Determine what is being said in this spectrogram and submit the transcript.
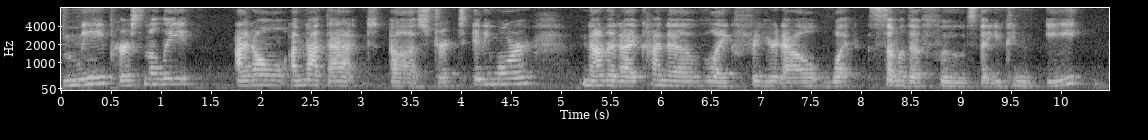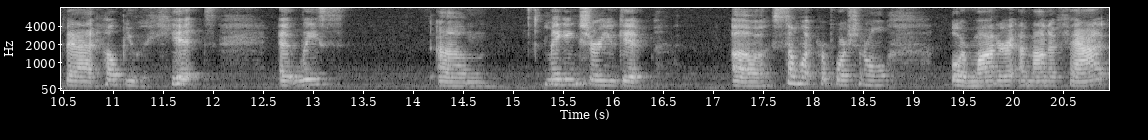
me personally, I don't, I'm not that uh, strict anymore. Now that I've kind of like figured out what some of the foods that you can eat that help you hit at least um, making sure you get a somewhat proportional or moderate amount of fat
